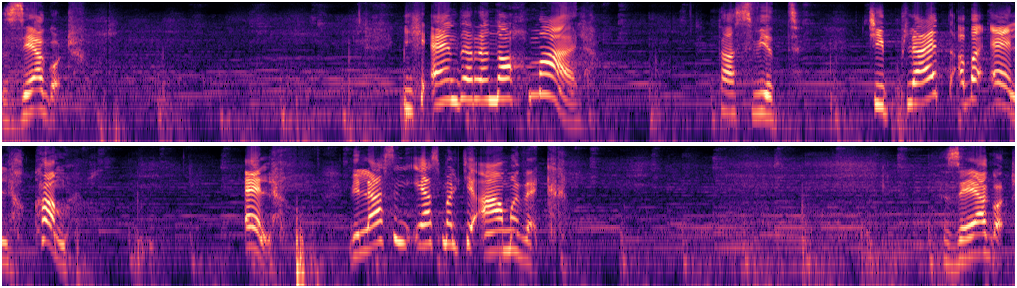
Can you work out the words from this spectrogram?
Sehr gut. Ich ändere nochmal. Das wird. Die bleibt aber L. Komm. L. Wir lassen erstmal die Arme weg. Sehr gut.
